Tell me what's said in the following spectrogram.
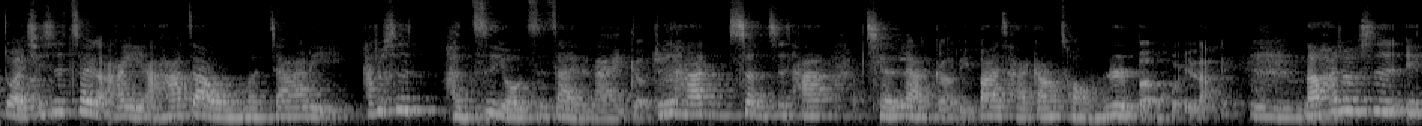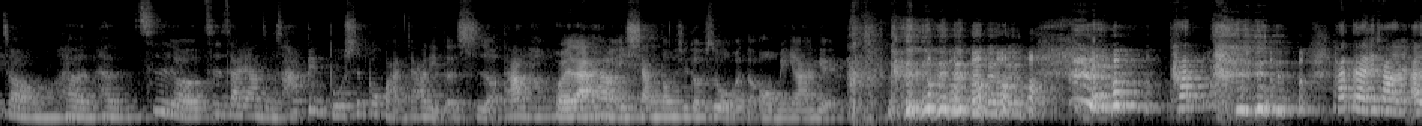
对，其实这个阿姨啊，她在我们家里，她就是很自由自在的那一个，就是她甚至她前两个礼拜才刚从日本回来，嗯。然后她就是一种很很自由自在样子，可是她并不是不管家里的事哦，她回来还有一箱东西都是我们的欧米亚给，她她带了一箱啊，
